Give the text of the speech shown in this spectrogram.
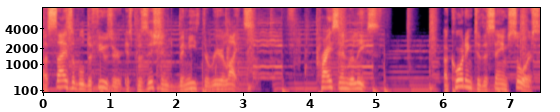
a sizable diffuser is positioned beneath the rear lights. Price and release. According to the same source,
